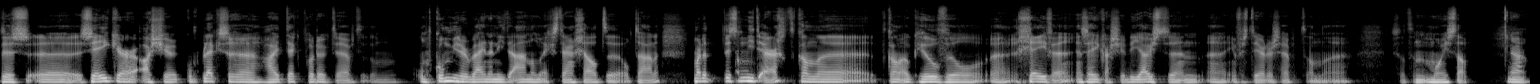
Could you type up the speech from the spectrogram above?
dus eh, zeker als je complexere high-tech producten hebt, dan ontkom je er bijna niet aan om extern geld eh, op te halen. Maar dat is niet erg. Het kan, eh, het kan ook heel veel geven. En zeker als je de juiste investeerders hebt, dan is dat een mooie stap. Ja.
